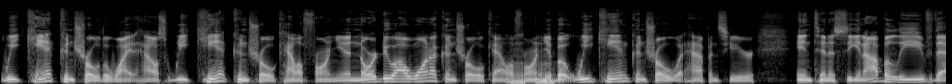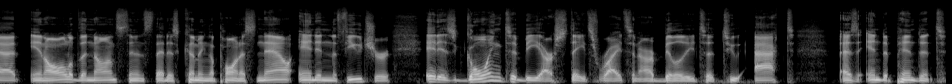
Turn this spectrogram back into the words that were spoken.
we can't control the White House, we can't control California, nor do I want to control California, but we can control what happens here in Tennessee. And I believe that in all of the nonsense that is coming upon us now and in the future, it is going to be our state's rights and our ability to to act as independent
